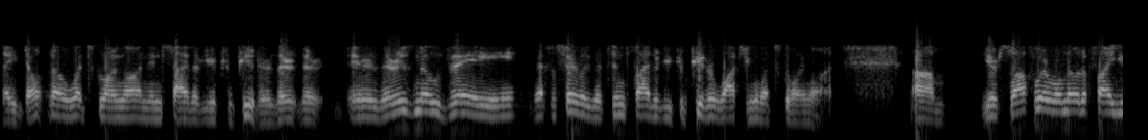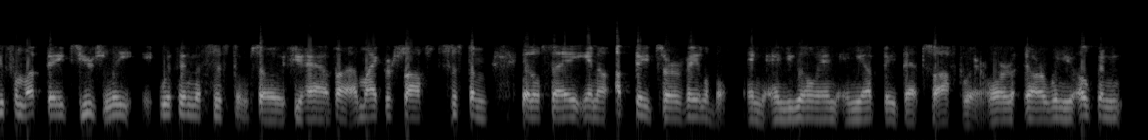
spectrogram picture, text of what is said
They don't know what's going on inside of your computer. They're, they're, There, there is no they necessarily that's inside of your computer watching what's going on. Um, your software will notify you from updates usually within the system. So if you have a Microsoft system, it'll say, you know, updates are available, and, and you go in and you update that software. Or, or when you open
